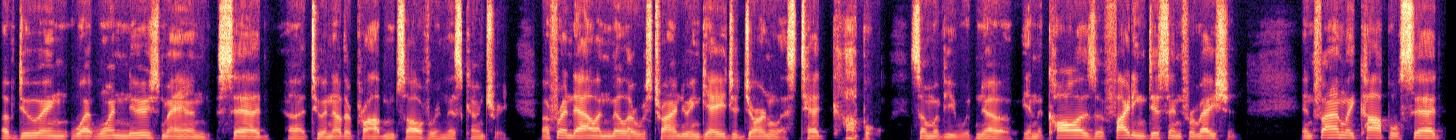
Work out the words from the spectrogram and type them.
of doing what one newsman said uh, to another problem solver in this country. My friend Alan Miller was trying to engage a journalist, Ted Koppel, some of you would know, in the cause of fighting disinformation. And finally, Koppel said,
